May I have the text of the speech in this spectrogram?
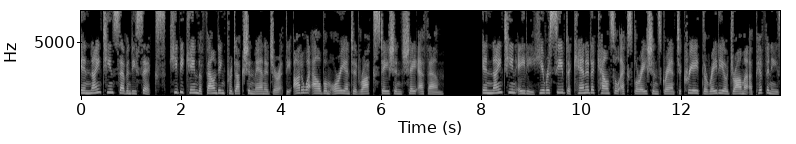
In 1976, he became the founding production manager at the Ottawa album-oriented rock station CHEZ-FM. In 1980 he received a Canada Council Explorations grant to create the radio drama Epiphanies,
